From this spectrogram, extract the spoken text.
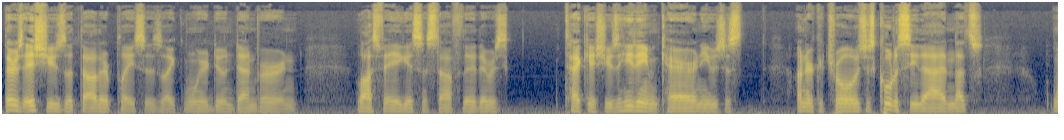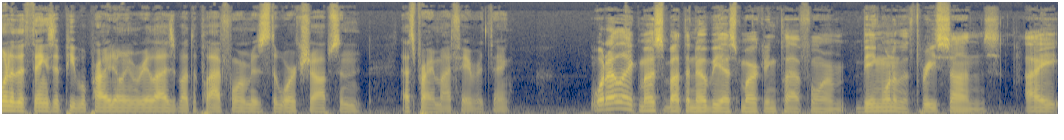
there's issues with the other places like when we were doing denver and las vegas and stuff there, there was tech issues and he didn't even care and he was just under control it was just cool to see that and that's one of the things that people probably don't even realize about the platform is the workshops and that's probably my favorite thing What I like most about the No BS marketing platform, being one of the three sons, I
